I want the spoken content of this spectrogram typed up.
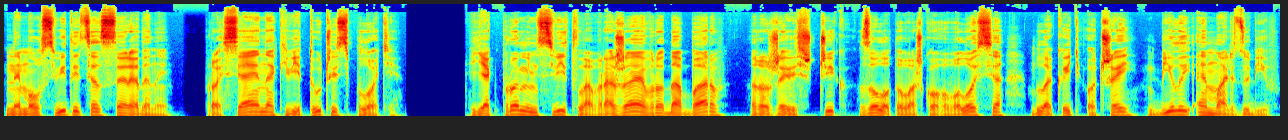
немов світиться зсередини, просяяна квітучість плоті. Як промінь світла вражає врода барв, рожевість щік, золото важкого волосся, блакить очей, білий емаль зубів.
